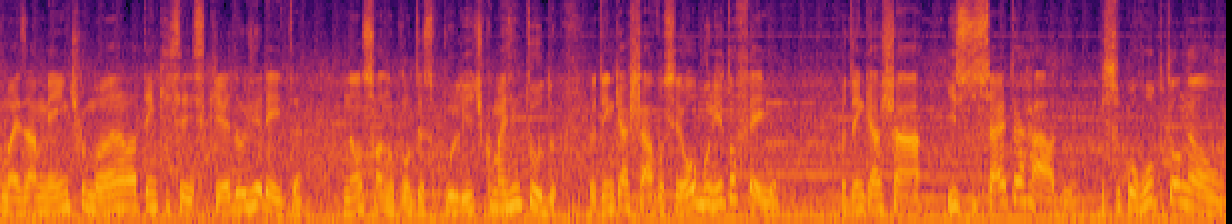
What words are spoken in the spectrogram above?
mas a mente humana ela tem que ser esquerda ou direita, não só no contexto político, mas em tudo. Eu tenho que achar você ou bonito ou feio. Eu tenho que achar isso certo ou errado, isso corrupto ou não.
